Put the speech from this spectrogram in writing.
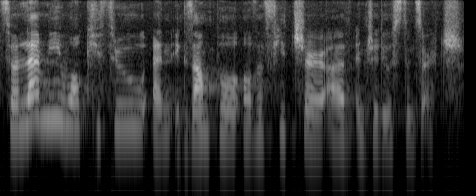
So let me walk you through an example of a feature I've introduced in search.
